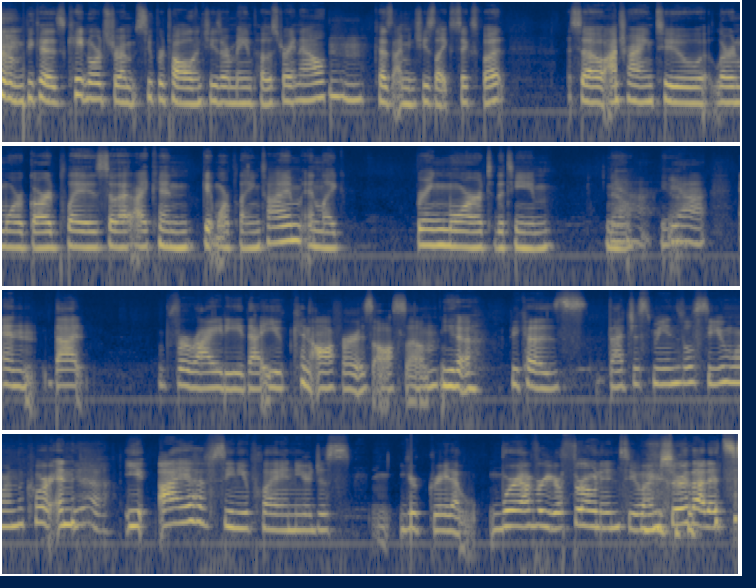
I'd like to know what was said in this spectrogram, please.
um, because Kate Nordstrom super tall and she's our main post right now because mm-hmm. I mean she's like six foot. So I'm trying to learn more guard plays so that I can get more playing time and like bring more to the team. You know? yeah, yeah, yeah, and that variety that you can offer is awesome. Yeah, because that just means we'll see you more on the court. And yeah. you, I have seen you play, and you're just you're great at wherever you're thrown into. I'm sure that it's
